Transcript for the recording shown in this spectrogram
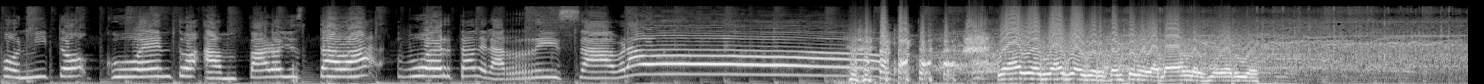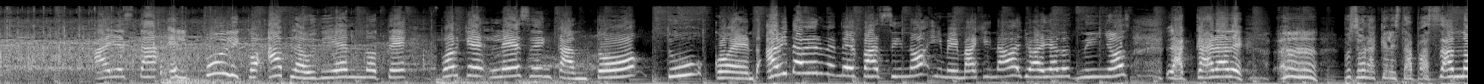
Bonito cuento, Amparo. Yo estaba muerta de la risa. ¡Bravo! gracias, gracias. De repente me ganaban los nervios. Ahí está el público aplaudiéndote porque les encantó tu cuento. A mí también me, fascinó y me imaginaba yo ahí a los niños la cara de, ah, pues ahora qué le está pasando,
